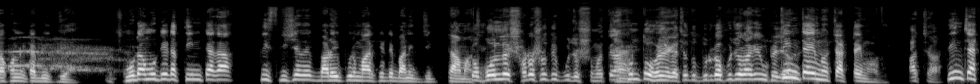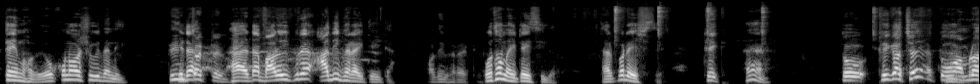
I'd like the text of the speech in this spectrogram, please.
তখন এটা বিক্রি হয়। আচ্ছা। মোটামুটি এটা তিন টাকা পিস হিসেবে বারুইপুর মার্কেটে বাণিজ্যিক দাম তো আছে। বললে সরস্বতী পুজোর সময় তো হ্যাঁ। এখন তো হয়ে গেছে তো দুর্গাপুজোর আগে উঠে তিন টাইম চার টাইম হবে। আচ্ছা। তিন চার টাইম হবে ও কোনো অসুবিধা নেই। তিন এটা- চারটে হ্যাঁ এটা বারুইপুরের আদি ভ্যারাইটি এটা। আদি ভ্যারাইটি প্রথম এটাই ছিল তারপরে এসছে। ঠিক। হ্যাঁ। তো ঠিক আছে তো আমরা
